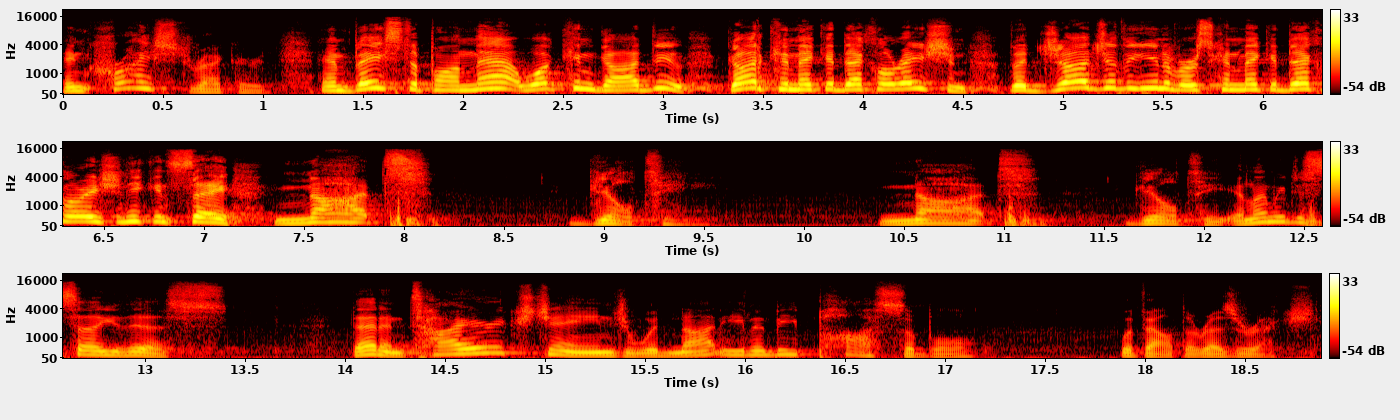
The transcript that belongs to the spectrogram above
in Christ's record. And based upon that, what can God do? God can make a declaration. The judge of the universe can make a declaration. He can say, Not guilty. Not guilty. And let me just tell you this that entire exchange would not even be possible without the resurrection.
